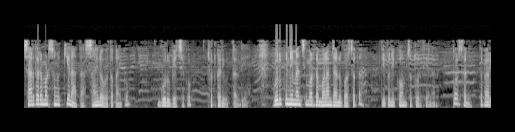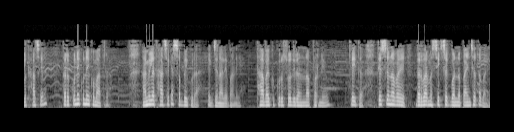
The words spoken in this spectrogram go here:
शारदा रमणसँग के नाता? साइनो हो तपाईँको? गुरु बेचेको छोटकरी उत्तर दिएँ गुरु किन्ने मान्छे मर्दा मलाम जानुपर्छ त? ती पनि कम चतुर थिएनन्। पर्छ नि तपाईँहरूलाई थाहा छैन? तर कुनै कुनैको मात्र। हामीलाई थाहा छ क्या सबै कुरा एकजनाले भने। थाहा भएको कुरो सोधिरहनु नपर्ने हो। त्यही त त्यसो नभए दरबारमा शिक्षक बन्न पाइन्छ त भने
